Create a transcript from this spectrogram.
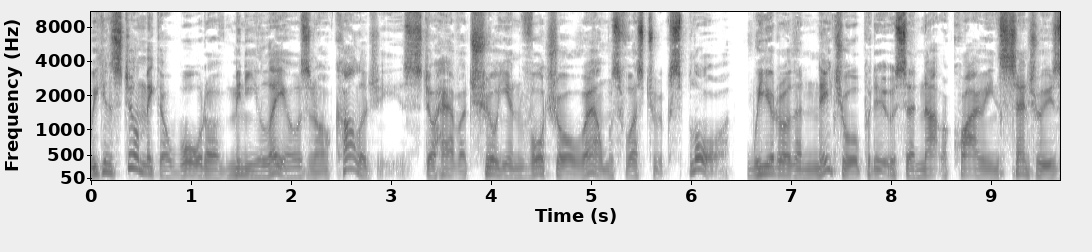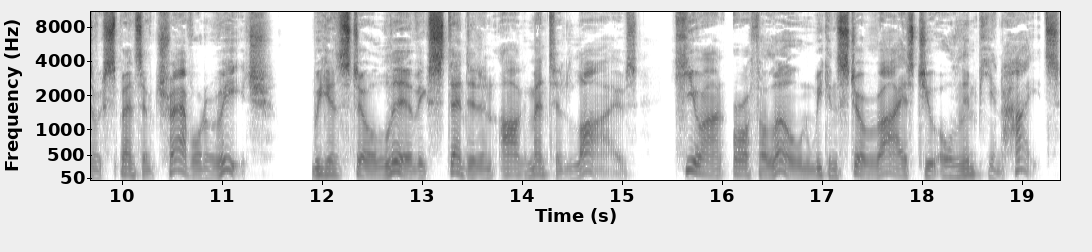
We can still make a world of many layers in our ecologies, still have a trillion virtual realms for us to explore, weirder than nature will produce and not requiring centuries of expensive travel to reach. We can still live extended and augmented lives. Here on Earth alone, we can still rise to Olympian heights.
